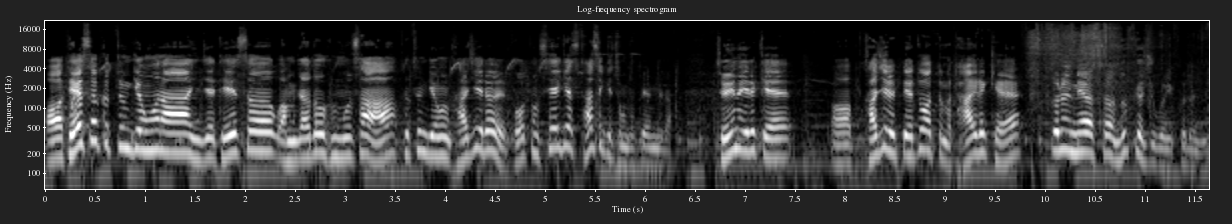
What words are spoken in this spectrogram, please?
어, 대석 같은 경우나 이제 대석 왕자도 흐무사 같은 경우는 가지를 보통 3개에서 5개 정도 뺍니다. 저희는 이렇게 어, 가지를 빼두었던 거 다 이렇게 끈을 메어서 눕혀주고 있거든요.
